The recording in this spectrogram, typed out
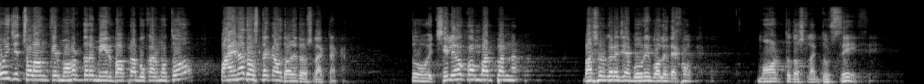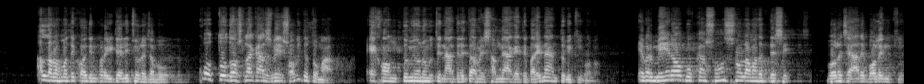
ওই যে চলঙ্কের মহর ধরে মেয়ের বাপরা বোকার মতো পায় না দশ টাকা ধরে দশ লাখ টাকা। তো ছেলেও কম বাট পান না। বাসর ঘরে যায় বোরে বলে, দেখো, মহর তো দশ লাখ ধরছে। আল্লাহ রহমতে কদিন পরে ইটালি চলে যাব। কত দশ লাখ আসবে, সবই তো তোমার। এখন তুমি অনুমতি না দিলে তো আমি সামনে আগাতে পারি না, তুমি কি বলো? এবার মেয়েরাও বোকা সহজ সরল আমাদের দেশে। বলেছে, আরে বলেন কি?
